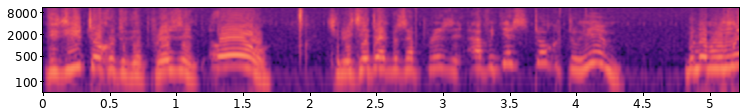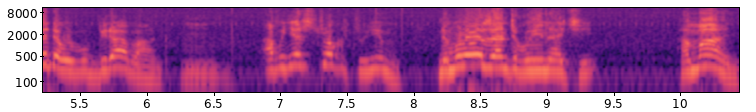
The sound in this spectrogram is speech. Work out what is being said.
did you talk to the president? Oh kino kyetagisa president. I've just talked to him buno bumwenda bwe bubbira abantu. Mm. i've just talked to him. Nemulowooza nti bulina ki? Amaanyi.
